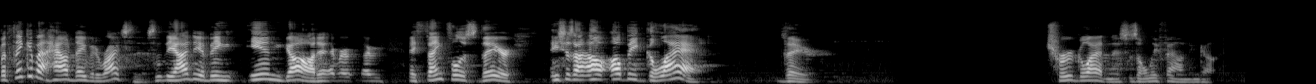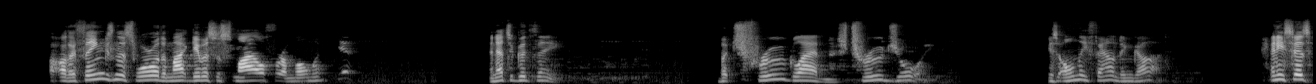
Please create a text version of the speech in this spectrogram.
But think about how David writes this. The idea of being in God, a thankfulness there. He says, I'll, I'll be glad there. True gladness is only found in God. Are there things in this world that might give us a smile for a moment? Yeah. And that's a good thing. But true gladness, true joy, is only found in God. And he says,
